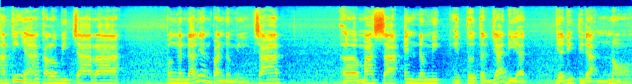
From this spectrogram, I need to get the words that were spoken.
Artinya kalau bicara pengendalian pandemi saat uh, masa endemik itu terjadi ya jadi tidak nol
